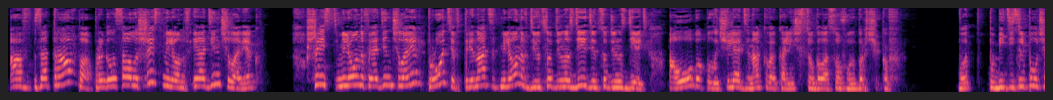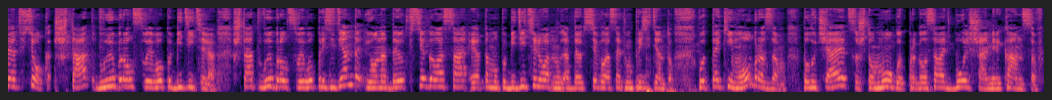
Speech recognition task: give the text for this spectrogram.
А за Трампа проголосовало 6 миллионов и один человек. 6 миллионов и один человек против 13 миллионов 999 999, а оба получили одинаковое количество голосов выборщиков. Вот победитель получает все. Штат выбрал своего победителя. Штат выбрал своего президента, и он отдает все голоса этому победителю, отдает все голоса этому президенту. Вот таким образом получается, что могут проголосовать больше американцев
